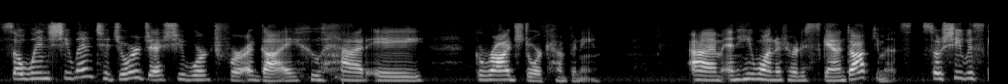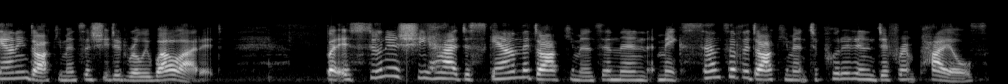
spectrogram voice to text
So when she went to Georgia, she worked for a guy who had a garage door company um, and he wanted her to scan documents. So she was scanning documents and she did really well at it. But as soon as she had to scan the documents and then make sense of the document to put it in different piles,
